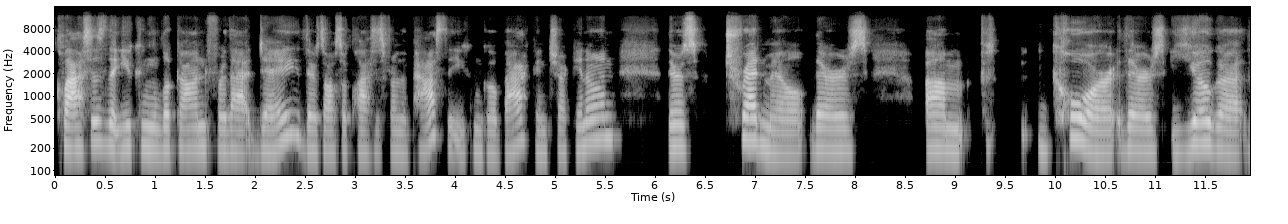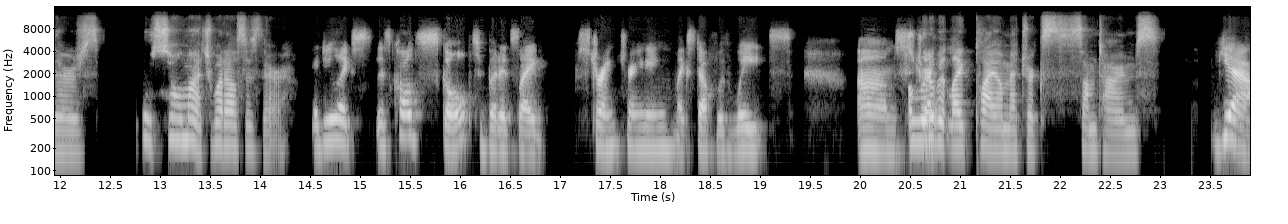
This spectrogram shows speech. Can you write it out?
classes that you can look on for that day. There's also classes from the past that you can go back and check in on. There's treadmill, there's, um, core, there's yoga, there's there's so much. What else is there? I do like it's called Sculpt, but it's like strength training, like stuff with weights. Um, A little bit like plyometrics sometimes. Yeah,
